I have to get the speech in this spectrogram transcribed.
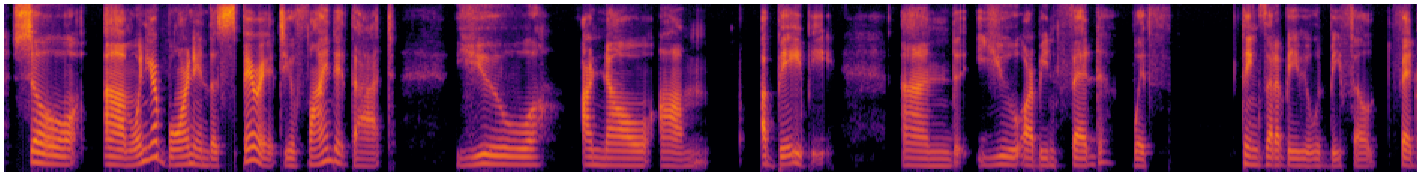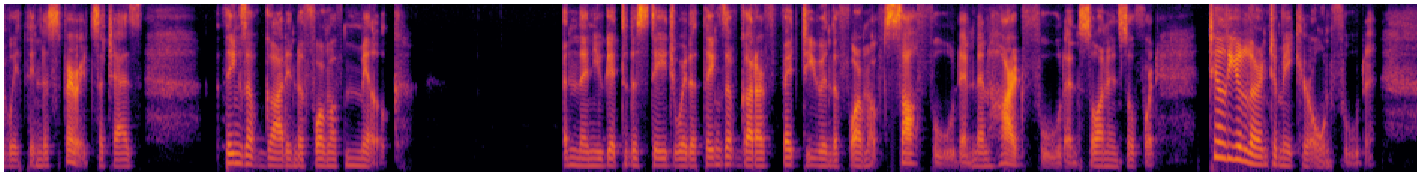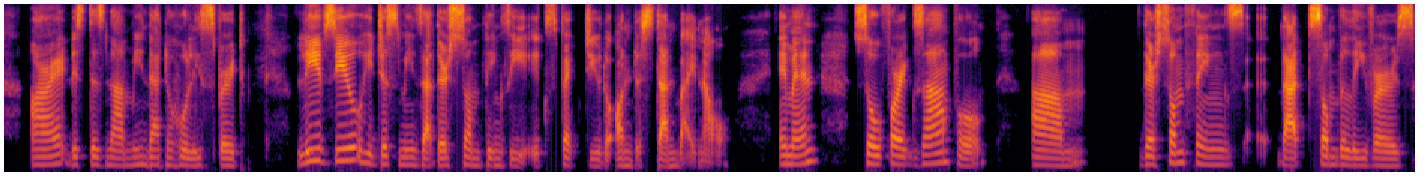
So um, when you're born in the spirit, you find it that you are now um, a baby and you are being fed with things that a baby would be fed, fed with in the spirit, such as things of God in the form of milk. And then you get to the stage where the things of God are fed to you in the form of soft food and then hard food and so on and so forth, till you learn to make your own food. All right. This does not mean that the Holy Spirit leaves you. He just means that there's some things he expects you to understand by now. Amen. So, for example, um, there's some things that some believers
